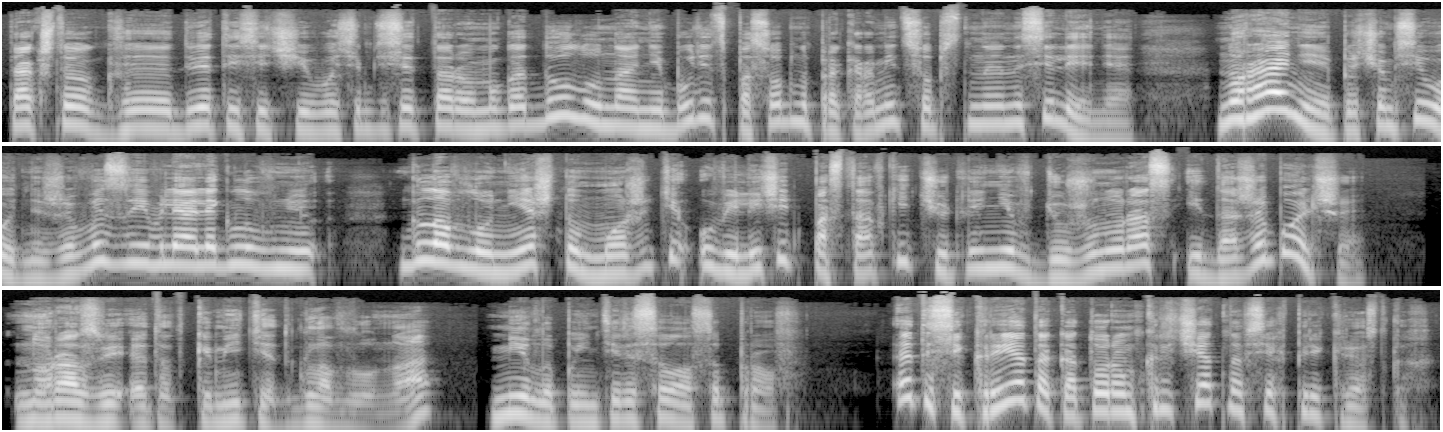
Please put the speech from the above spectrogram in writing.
так что к 2082 году Луна не будет способна прокормить собственное население. Но ранее, причем сегодня же, вы заявляли главню... главлуне, что можете увеличить поставки чуть ли не в дюжину раз и даже больше. Но разве этот комитет главлуна? Мило поинтересовался проф. Это секрет, о котором кричат на всех перекрестках.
